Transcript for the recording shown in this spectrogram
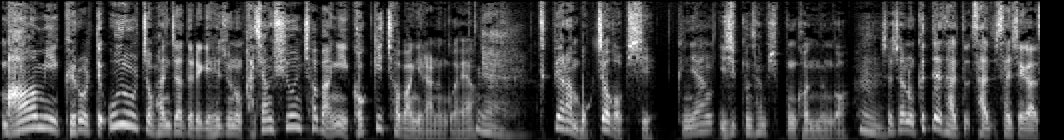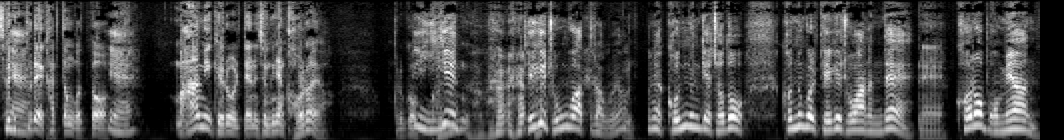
마음이 괴로울 때 우울증 환자들에게 해주는 가장 쉬운 처방이 걷기 처방이라는 거예요. 예. 특별한 목적 없이 그냥 20분 30분 걷는 거. 음. 그래서 저는 그때 사, 실 제가 서리풀에 예. 갔던 것도 예. 마음이 괴로울 때는 저는 그냥 걸어요. 그리고 이게 되게 좋은 것 같더라고요. 음. 그냥 걷는 게 저도 걷는 걸 되게 좋아하는데 네. 걸어 보면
